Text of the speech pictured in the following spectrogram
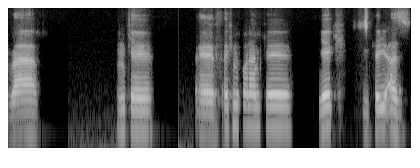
و اینکه فکر می‌کنم که یک دیپه ای از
